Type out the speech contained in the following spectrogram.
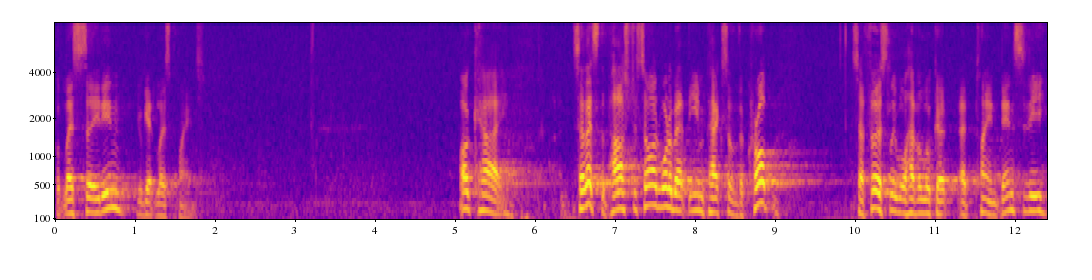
Put less seed in, you'll get less plants. Okay, so that's the pasture side. What about the impacts of the crop? So firstly, we'll have a look at, at plant density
